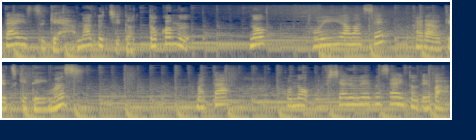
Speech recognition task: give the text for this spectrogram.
大輔濱口 .com の問い合わせから受け付けています。またこのオフィシャルウェブサイトでは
